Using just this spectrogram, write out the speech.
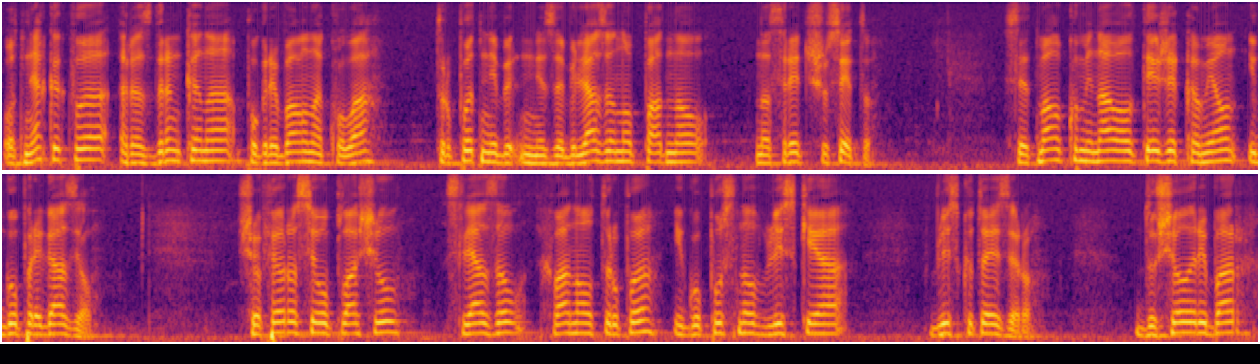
от някаква раздрънкана погребална кола трупът незабелязано паднал насред шосето. След малко минавал тежък камион и го прегазил. Шофьора се оплашил, слязал, хванал трупа и го пуснал в, близкия, в близкото езеро. Дошъл рибар,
